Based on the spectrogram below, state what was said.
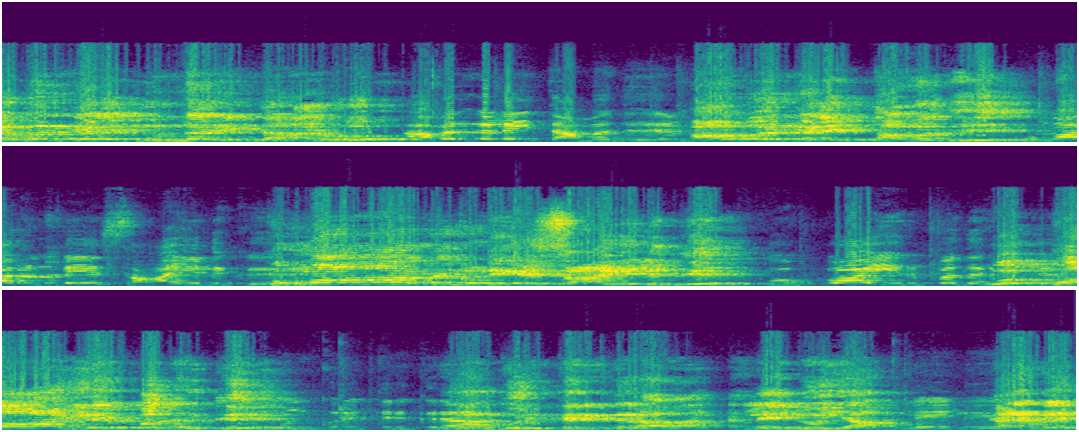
எவர்களை முன்னறிந்தாரோ அவர்களை தமது அவர்களை தமது குமாரனுடைய சாயலுக்கு குமாரனுடைய சாயலுக்கு ஒப்பாய் இருப்பதற்கு ஒப்பாய் இருப்பதற்கு முன்குறித்திருக்கிறார். முன்குறித்திருக்கிறார். அல்லேலூயா. அல்லேலூயா. கரங்களை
